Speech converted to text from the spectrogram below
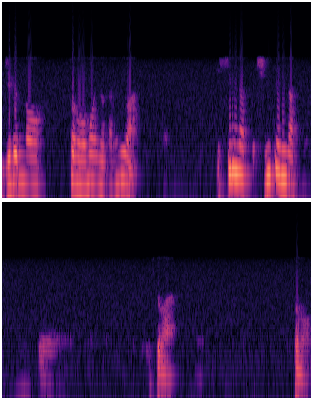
る。自分のその思いのためには、必死になって、真剣になって、えー人は、その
